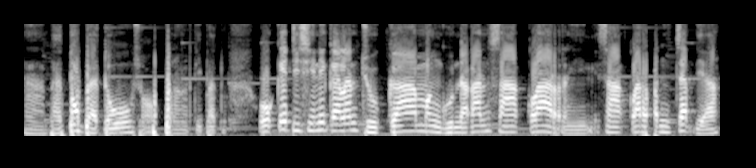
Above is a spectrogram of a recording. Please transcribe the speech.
Nah, batu-batu, sopo ngerti batu. Oke, di sini kalian juga menggunakan saklar. Ini saklar pencet ya.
